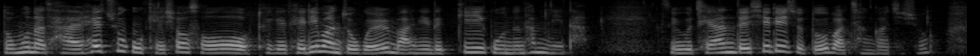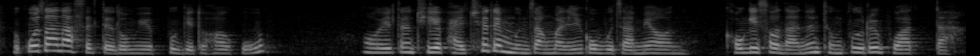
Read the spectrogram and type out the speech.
너무나 잘 해주고 계셔서 되게 대리만족을 많이 느끼고는 합니다. 이 제한될 시리즈도 마찬가지죠. 꽂아놨을 때 너무 예쁘기도 하고 어, 일단 뒤에 발췌된 문장만 읽어보자면 거기서 나는 등불을 보았다.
